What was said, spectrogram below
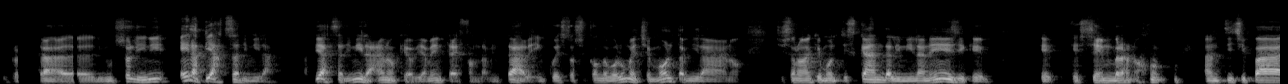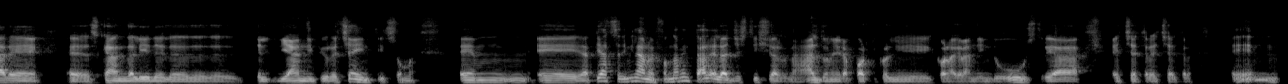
di proprietà eh, di Mussolini e la piazza di Milano. La piazza di Milano che ovviamente è fondamentale, in questo secondo volume c'è molta Milano, ci sono anche molti scandali milanesi che che, che sembrano anticipare eh, scandali del, del, di anni più recenti, insomma. E, ehm, e la piazza di Milano è fondamentale, la gestisce Arnaldo nei rapporti con, gli, con la grande industria, eccetera, eccetera. E, ehm,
